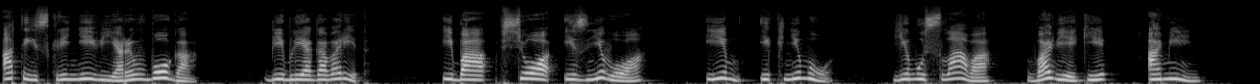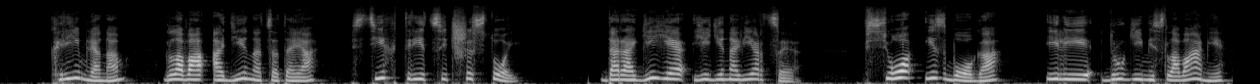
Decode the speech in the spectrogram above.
от искренней веры в Бога. Библия говорит, ибо все из Него, им и к Нему, Ему слава во веки. Аминь. К римлянам, глава 11, стих 36. Дорогие единоверцы, все из Бога, или, другими словами,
